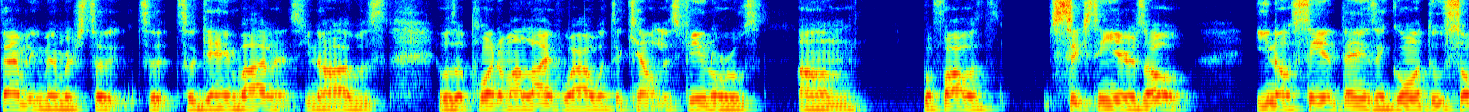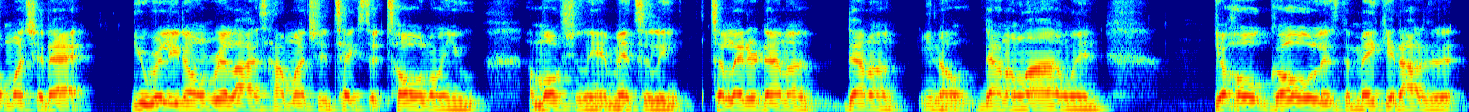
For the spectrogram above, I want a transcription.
family members to to to gang violence. You know, I was it was a point in my life where I went to countless funerals um before I was 16 years old. You know, seeing things and going through so much of that you really don't realize how much it takes a toll on you emotionally and mentally to later down a down a you know down a line when your whole goal is to make it out of the,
